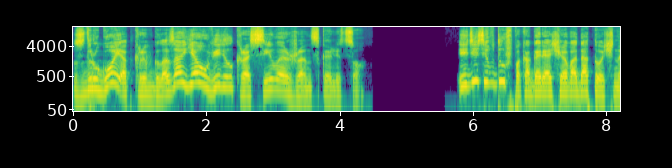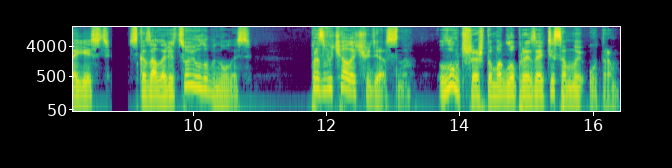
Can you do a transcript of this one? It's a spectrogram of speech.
с другой, открыв глаза, я увидел красивое женское лицо. «Идите в душ, пока горячая вода точно есть», — сказала лицо и улыбнулась. Прозвучало чудесно. Лучшее, что могло произойти со мной утром.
